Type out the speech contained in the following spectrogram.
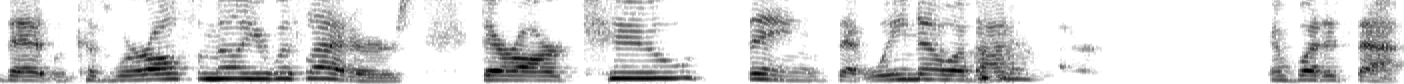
that because we're all familiar with letters, there are two things that we know about. And what is that?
